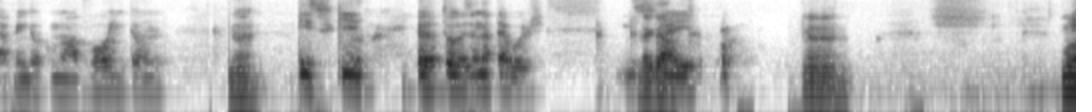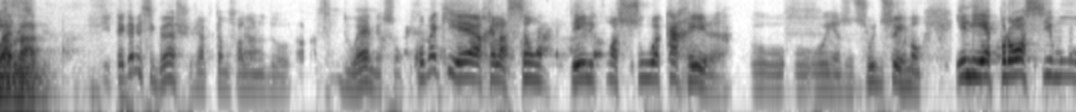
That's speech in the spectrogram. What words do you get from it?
aprendeu com meu avô, então. É. Isso que eu estou usando até hoje. Isso Legal. aí. É. Vamos lá, Fábio. E pegando esse gancho, já que estamos falando do, do Emerson, como é que é a relação dele com a sua carreira? o, o, Enzo, o do seu irmão. Ele é próximo,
